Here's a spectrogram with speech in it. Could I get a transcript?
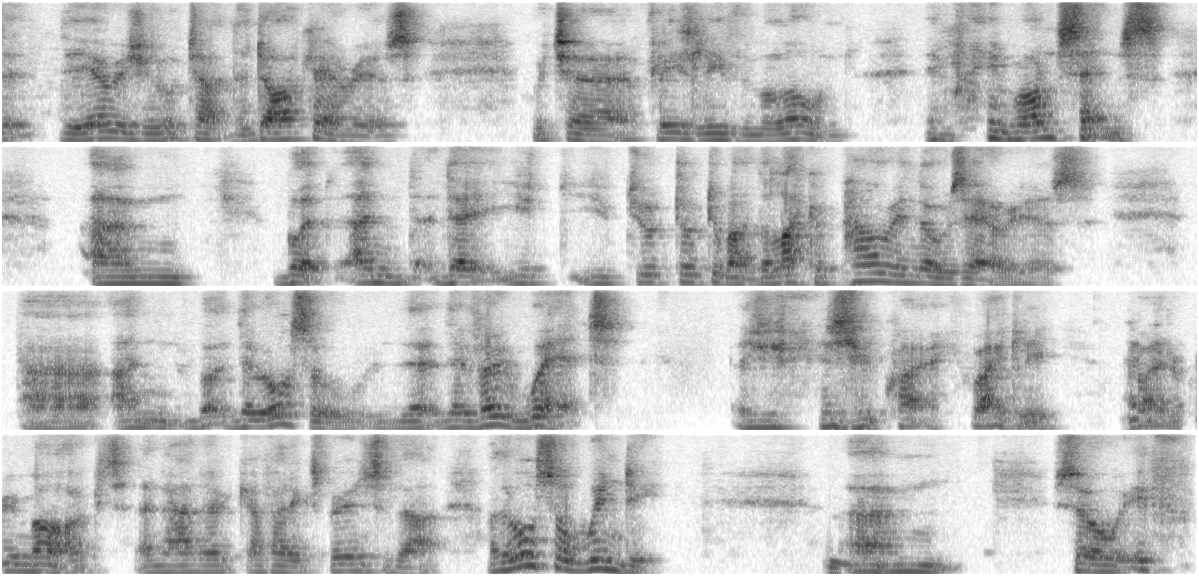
the the areas you looked at, the dark areas, which are please leave them alone in, in one sense. Um, but and the, you you talked about the lack of power in those areas, uh, and but they're also they're, they're very wet as you, as you quite rightly quite remarked, and had a, I've had experience of that. And they're also windy. Mm-hmm. Um, so if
